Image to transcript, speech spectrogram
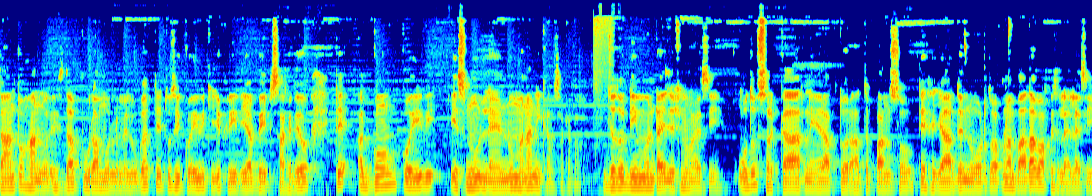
ਤਾਂ ਤੁਹਾਨੂੰ ਇਸ ਦਾ ਪੂਰਾ ਮੁੱਲ ਮਿਲੂਗਾ ਤੇ ਤੁਸੀਂ ਕੋਈ ਵੀ ਚੀਜ਼ ਖਰੀਦ ਜਾਂ ਵੇਚ ਸਕਦੇ ਹੋ ਤੇ ਅੱਗੋਂ ਕੋਈ ਵੀ ਇਸ ਨੂੰ ਲੈਣ ਨੂੰ ਮਨਾ ਨਹੀਂ ਕਰ ਸਕਦਾ। ਜਦੋਂ ਡੀਮੋਨਟਾਈਜੇਸ਼ਨ ਹੋਇਆ ਸੀ, ਉਦੋਂ ਸਰਕਾਰ ਨੇ ਰਾਤੋਂ ਰਾਤ 500 ਤੇ 1000 ਦੇ ਨੋਟ ਤੋਂ ਆਪਣਾ ਵਾਅਦਾ ਵਾਪਸ ਲੈ ਲਿਆ ਸੀ।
